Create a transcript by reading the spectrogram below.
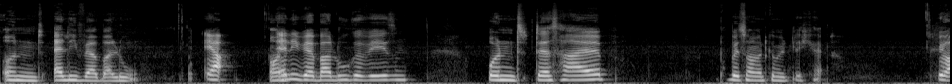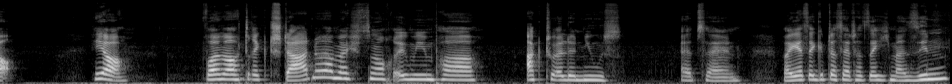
Und Ellie wäre Baloo. Ja, und Ellie wäre Baloo gewesen. Und deshalb probier's mal mit Gemütlichkeit. Ja. Ja. Wollen wir auch direkt starten oder möchtest du noch irgendwie ein paar aktuelle News erzählen? Weil jetzt ergibt das ja tatsächlich mal Sinn,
